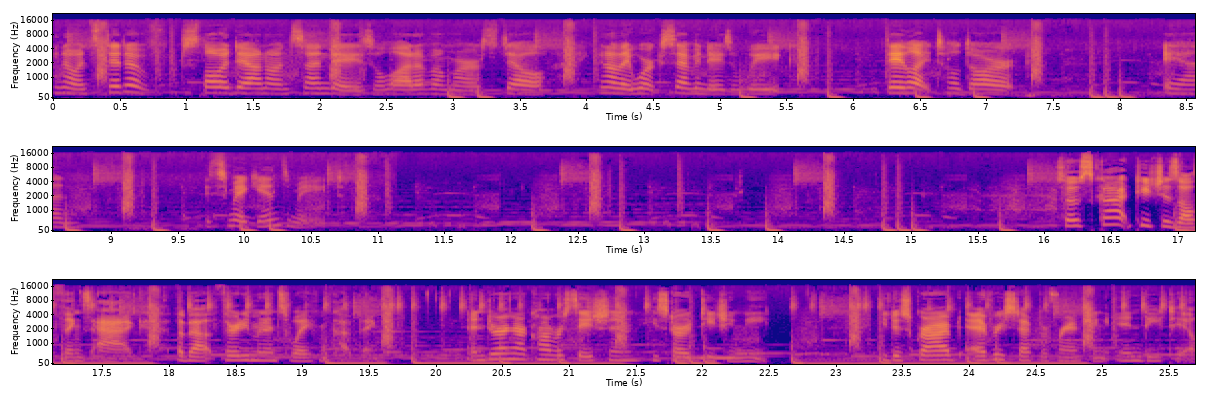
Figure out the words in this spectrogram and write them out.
you know, instead of slow it down on Sundays, a lot of them are still, you know, they work seven days a week, daylight till dark, and it's make ends meet. So, Scott teaches all things ag, about 30 minutes away from Cutbank. And during our conversation, he started teaching me. He described every step of ranching in detail,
